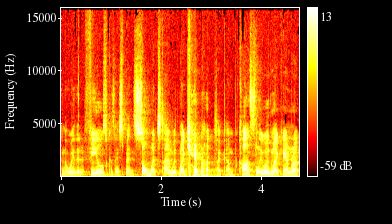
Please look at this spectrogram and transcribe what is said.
and the way that it feels, because I spend so much time with my camera, like I'm constantly with my camera.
